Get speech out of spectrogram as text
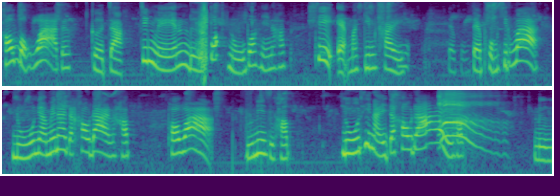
เขาบอกว่าอาจจะเกิดจากจิ้งเหลนหรือพวกหนูพวกนี้นะครับ ที่แอบมากินไข่แต่ผมแต่ผมคิดว่า หนูเนี่ยไม่น่าจะเข้าได้นะครับ เพราะว่าดูนี่สิครับ หนูที่ไหนจะเข้าได้ครับ หรือ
